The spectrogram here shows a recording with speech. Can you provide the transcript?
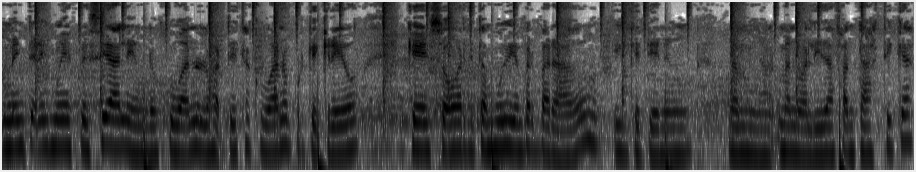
un interés muy especial en los cubanos, los artistas cubanos, porque creo que son artistas muy bien preparados y que tienen una manualidad fantástica.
